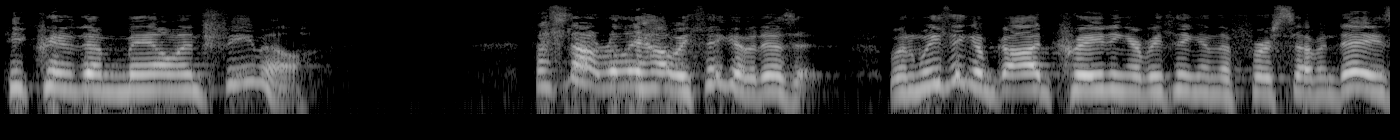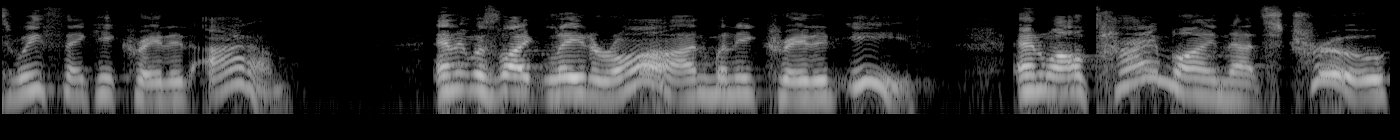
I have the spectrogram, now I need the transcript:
He created them male and female. That's not really how we think of it, is it? When we think of God creating everything in the first seven days, we think he created Adam. And it was like later on when he created Eve. And while timeline that's true,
